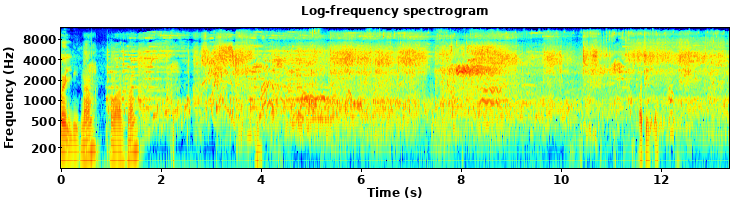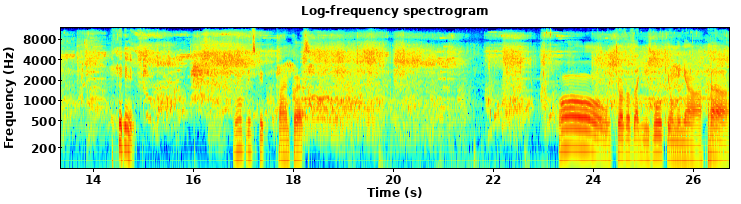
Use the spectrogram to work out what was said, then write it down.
Блин, а? ладно. Смотрите. Ну, в принципе, КМПС. Оу, что за задние звуки у меня? Ха-ха.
